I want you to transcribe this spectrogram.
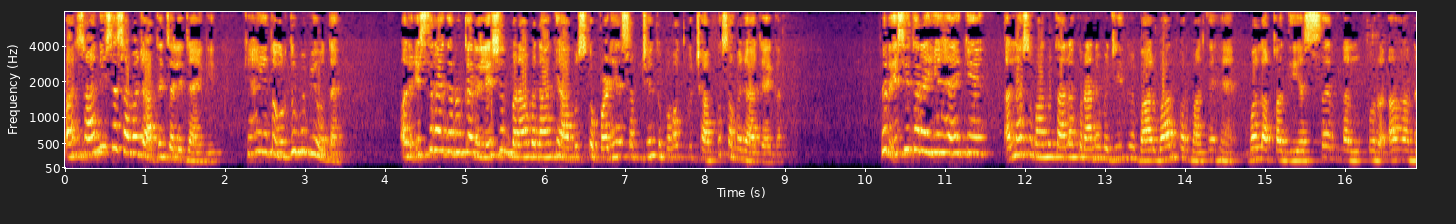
آسانی سے سمجھ آتے چلے جائیں گے کیا ہاں، یہ تو اردو میں بھی ہوتا ہے۔ اور اس طرح اگر ان کا ریلیشن بنا بنا کے آپ اس کو پڑھیں، سمجھیں، تو بہت کچھ آپ کو سمجھ آ جائے گا۔ پھر اسی طرح یہ ہے کہ اللہ سبحان تعالیٰ قرآن مجید میں بار بار فرماتے ہیں، وَلَقَدْ يَسَّرْنَا الْقُرْآنَ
